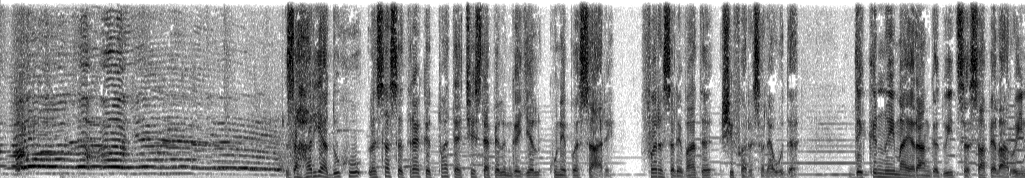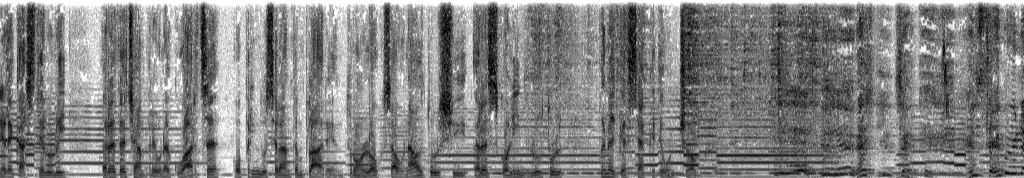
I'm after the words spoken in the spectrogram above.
Sanda face Zaharia Duhu lăsa să treacă toate acestea pe lângă el cu nepăsare Fără să le vadă și fără să le audă De când nu-i mai era îngăduit să sape la ruinele castelului Rătăcea împreună cu arță, oprindu-se la întâmplare Într-un loc sau în altul și răscolind lutul Până găsea câte un ciob Stăpână!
